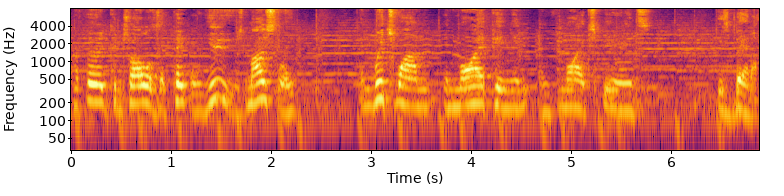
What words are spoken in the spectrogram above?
preferred controllers that people use mostly and which one, in my opinion and from my experience, is better.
